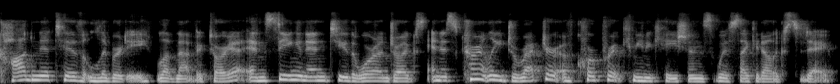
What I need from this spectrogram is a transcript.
cognitive liberty, love that, Victoria, and seeing an end to the war on drugs, and is currently director of corporate communications with Psychedelics Today.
